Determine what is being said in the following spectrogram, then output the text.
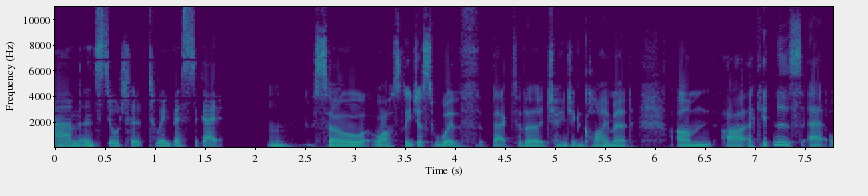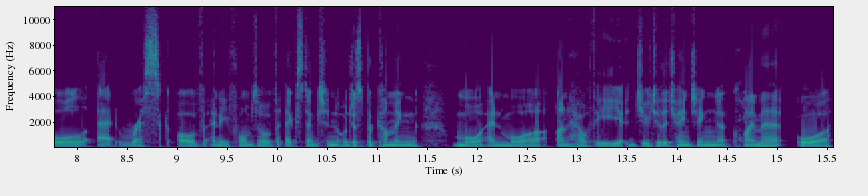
um, and still to, to investigate. Mm. So, lastly, just with back to the changing climate, um, are echidnas at all at risk of any forms of extinction or just becoming more and more unhealthy due to the changing climate? Or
